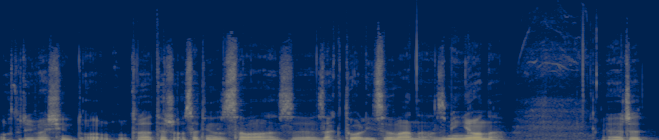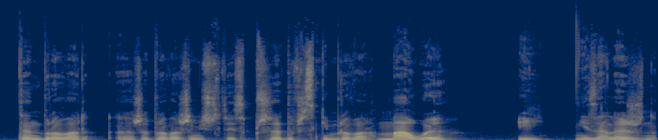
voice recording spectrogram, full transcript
o której właśnie, o, która też ostatnio została z, zaktualizowana, zmieniona, e, że ten browar, e, że browar rzemieślniczy to jest przede wszystkim browar mały i niezależny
